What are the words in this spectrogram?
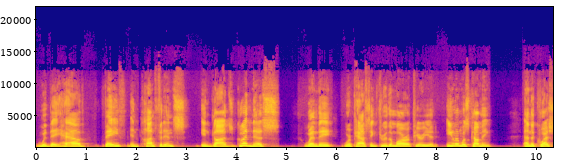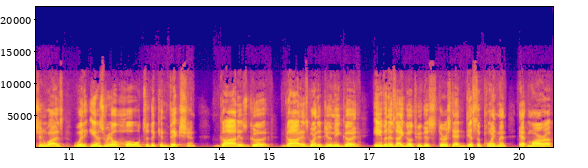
would they have faith and confidence in God's goodness when they were passing through the Marah period. Elim was coming, and the question was would Israel hold to the conviction God is good, God is going to do me good, even as I go through this thirst at disappointment at Marah.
